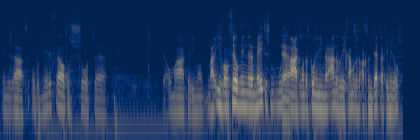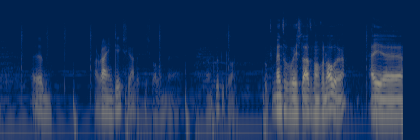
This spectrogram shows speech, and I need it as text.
inderdaad op het middenveld als een soort eh spelmaker. Iemand, maar in ieder geval veel minder meters moeten Ja. maken, want dat kon je niet meer aan het lichaam. Want dat is 38 inmiddels. Ehm, maar Ryan Giggs, ja, dat is wel een, eh wel een clubicoon. Ook de mentor geweest later van Ronaldo, hè? Hij, eh,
